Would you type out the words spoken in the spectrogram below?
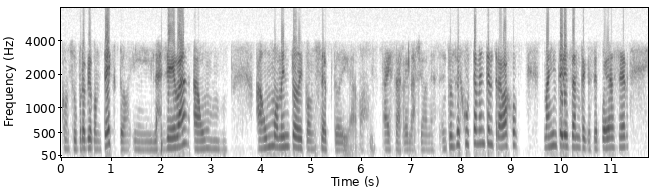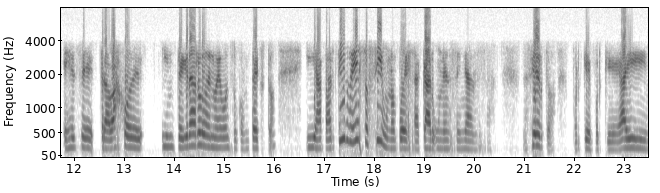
con su propio contexto y las lleva a un a un momento de concepto, digamos, a esas relaciones. Entonces, justamente el trabajo más interesante que se puede hacer es ese trabajo de integrarlo de nuevo en su contexto y a partir de eso sí uno puede sacar una enseñanza, ¿no es cierto? ¿Por qué? Porque hay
